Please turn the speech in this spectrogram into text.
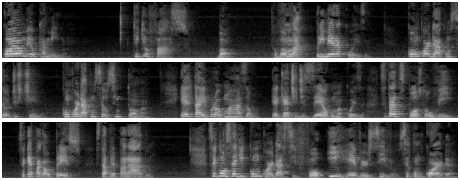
qual é o meu caminho? O que, que eu faço? Bom, então vamos lá. Primeira coisa, concordar com o seu destino, concordar com o seu sintoma. Ele tá aí por alguma razão. Ele quer te dizer alguma coisa. Você tá disposto a ouvir? Você quer pagar o preço? Está preparado? Você consegue concordar se for irreversível? Você concorda?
